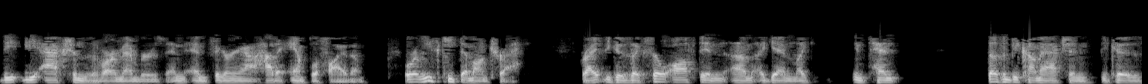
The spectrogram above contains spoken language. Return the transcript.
the, the actions of our members and, and figuring out how to amplify them or at least keep them on track. Right. Because like so often, um, again, like intent doesn't become action because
